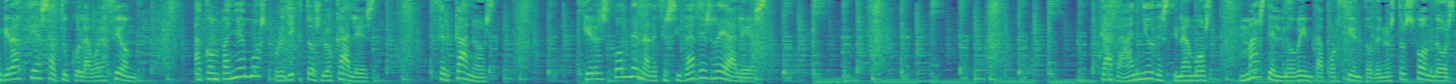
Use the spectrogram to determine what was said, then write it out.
Gracias a tu colaboración, acompañamos proyectos locales, cercanos, que responden a necesidades reales. Cada año destinamos más del 90% de nuestros fondos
